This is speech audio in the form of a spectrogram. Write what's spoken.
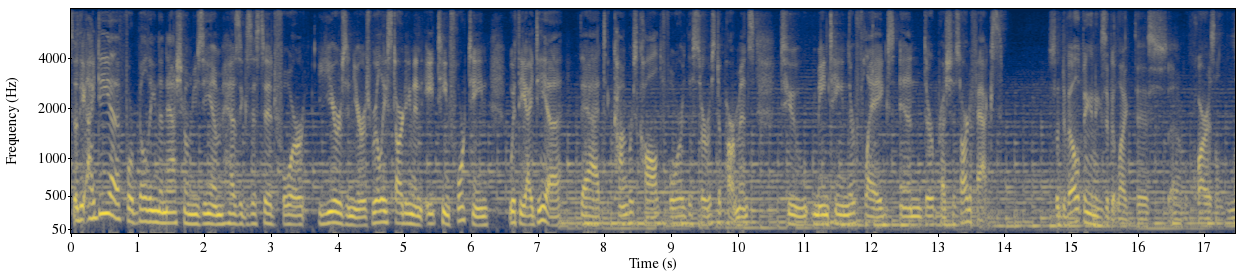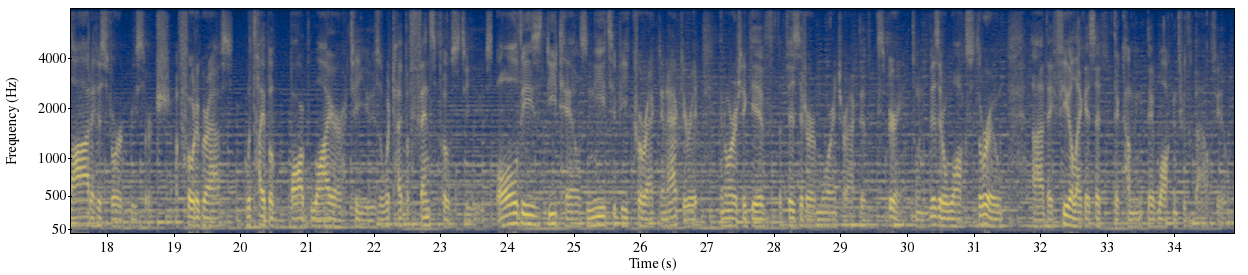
So, the idea for building the National Museum has existed for years and years, really starting in 1814 with the idea that Congress called for the service departments to maintain their flags and their precious artifacts. So developing an exhibit like this uh, requires a lot of historic research of photographs, what type of barbed wire to use, or what type of fence posts to use. All these details need to be correct and accurate in order to give the visitor a more interactive experience. When the visitor walks through, uh, they feel like as if they're coming, they're walking through the battlefield.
